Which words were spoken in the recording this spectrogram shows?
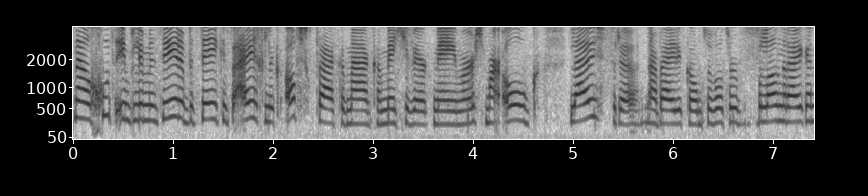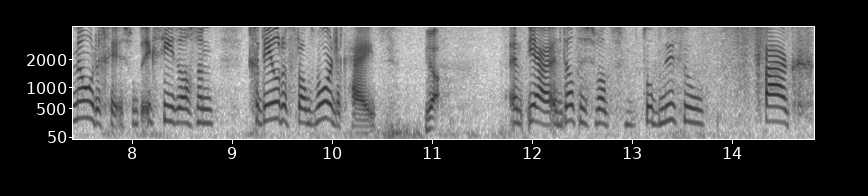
Nou, goed implementeren betekent eigenlijk afspraken maken met je werknemers, maar ook luisteren naar beide kanten wat er belangrijk en nodig is. Want ik zie het als een gedeelde verantwoordelijkheid. Ja, En ja, en dat is wat tot nu toe vaak,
